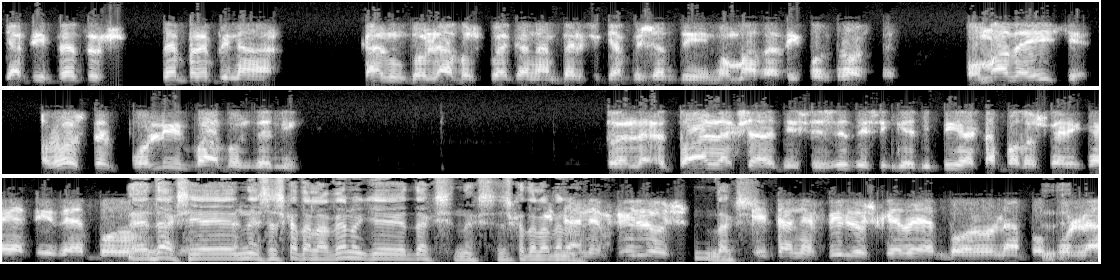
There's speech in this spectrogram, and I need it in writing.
Γιατί φέτος δεν πρέπει να κάνουν το λάθος που έκαναν πέρσι και αφήσαν την ομάδα δίχως ρόστερ. Ομάδα είχε. Ρόστερ πολύ βάθος δεν είχε. Το, ελε- το άλλαξα τη συζήτηση και την πήγα στα ποδοσφαιρικά γιατί δεν μπορώ. Ε, εντάξει, ε, ναι, σας καταλαβαίνω και εντάξει, εντάξει σας καταλαβαίνω. Ήτανε φίλος, Εντάξει. ήτανε φίλος και δεν μπορώ να πω πολλά.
